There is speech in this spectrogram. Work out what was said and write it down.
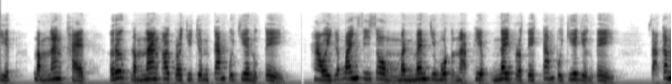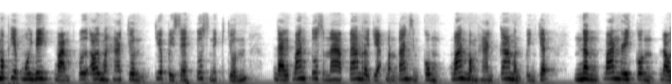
ជាតិតំណាងខេត្តឬតំណាងឲ្យប្រជាជនកម្ពុជានោះទេ ហើយលបែងស៊ីសងមិនមែនជាមោទនភាពនៃប្រទេសកម្ពុជាយើងទេ សកម្មភាពមួយនេះបានធ្វើឲ្យមហាជន ជាពិសេសទស្សនិកជន ដែលបានទស្សនាតាមរយៈបណ្ដាញសង្គមបានបង្ហាញការមិនពេញចិត្តនិងបានរិះគន់ដោយ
